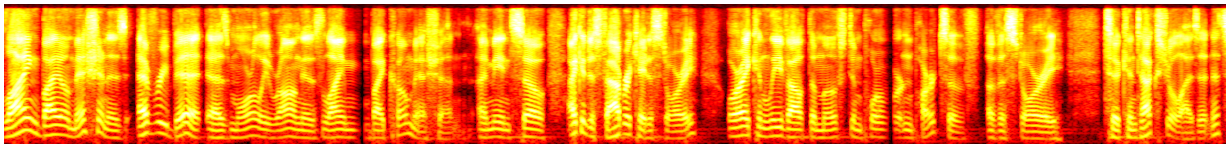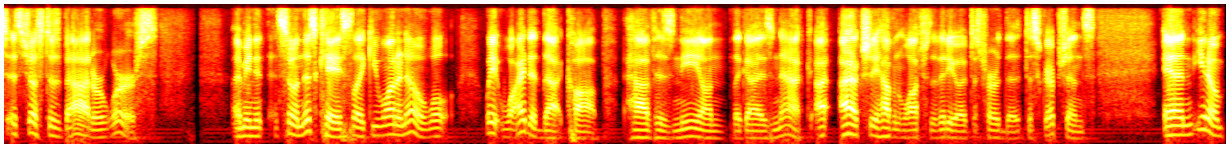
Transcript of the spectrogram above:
lying by omission is every bit as morally wrong as lying by commission. I mean, so I can just fabricate a story, or I can leave out the most important parts of, of a story to contextualize it, and it's it's just as bad or worse. I mean, so in this case, like you want to know, well, wait, why did that cop have his knee on the guy's neck? I, I actually haven't watched the video. I've just heard the descriptions. And, you know,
